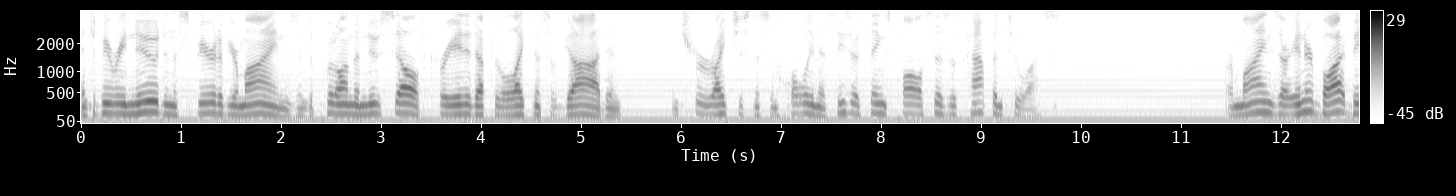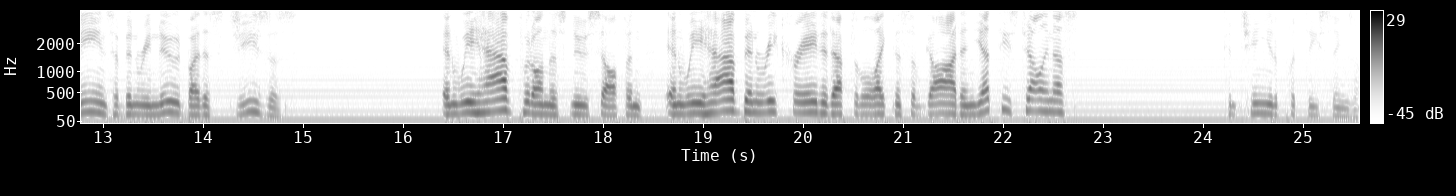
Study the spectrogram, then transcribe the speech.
And to be renewed in the spirit of your minds, and to put on the new self created after the likeness of God and in true righteousness and holiness. These are things Paul says have happened to us. Our minds, our inner beings have been renewed by this Jesus. And we have put on this new self, and, and we have been recreated after the likeness of God. And yet he's telling us continue to put these things on.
